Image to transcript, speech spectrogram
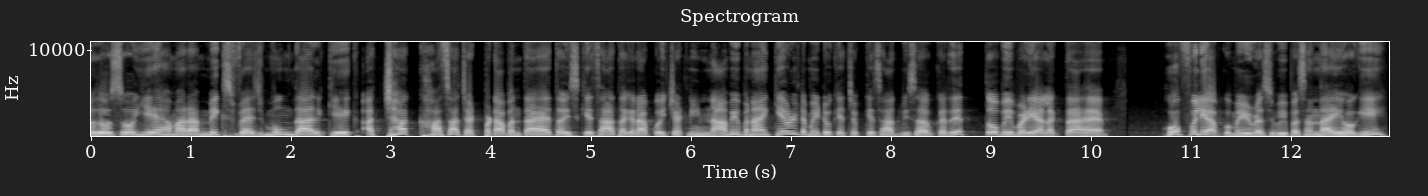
तो दोस्तों, ये हमारा मिक्स वेज मूंग दाल केक अच्छा खासा चटपटा बनता है तो इसके साथ अगर आप कोई चटनी ना भी बनाएँ, केवल टमेटो केचप के साथ भी सर्व कर दे तो भी बढ़िया लगता है। होपफुली आपको मेरी रेसिपी पसंद आई होगी।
